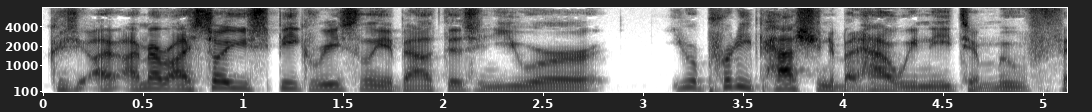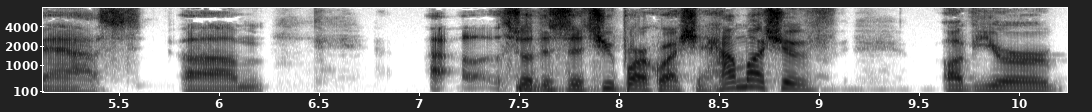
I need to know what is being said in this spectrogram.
because I, I remember I saw you speak recently about this, and you were you were pretty passionate about how we need to move fast. Um, uh, so this is a two part question: How much of of your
